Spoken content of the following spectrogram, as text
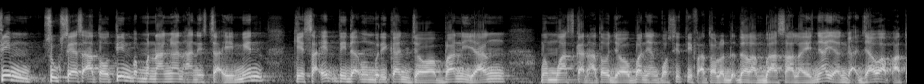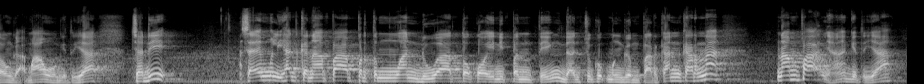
tim sukses atau tim pemenangan Anies Caimin, K Said tidak memberikan jawaban yang memuaskan atau jawaban yang positif atau dalam bahasa lainnya yang nggak jawab atau nggak mau gitu ya. Jadi saya melihat kenapa pertemuan dua tokoh ini penting dan cukup menggemparkan karena nampaknya gitu ya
